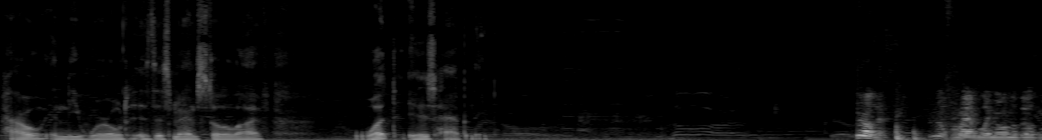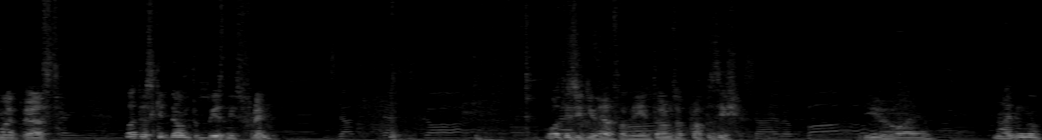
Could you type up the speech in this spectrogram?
How in the world is this man still alive? What is happening? Now then, enough rambling on about my past. Let us get down to business, friend. What is it you have for me in terms of proposition? Do you know who I am? No, I do not.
